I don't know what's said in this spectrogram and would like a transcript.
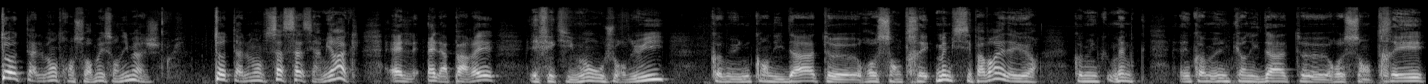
totalement transformé son image. Totalement. Ça, ça c'est un miracle. Elle, elle apparaît effectivement aujourd'hui comme une candidate euh, recentrée, même si c'est pas vrai d'ailleurs, comme une, même, comme une candidate euh, recentrée,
